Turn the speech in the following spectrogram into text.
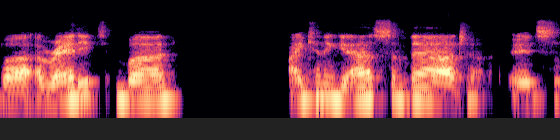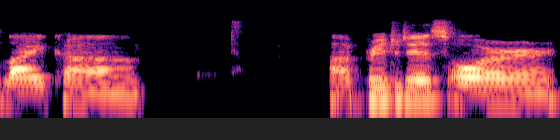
but read it, but I can guess that it's like uh, a prejudice or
